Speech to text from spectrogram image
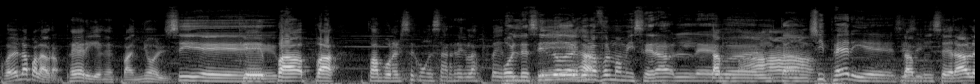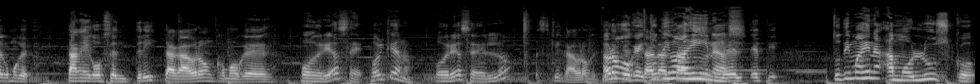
¿Cuál es la palabra? Petty en español. Sí, eh, que para pa, pa ponerse con esas reglas pendejas. por decirlo de alguna forma, miserable. Tan- ajá. tan- sí, petty, eh, sí, tan sí. miserable, como que tan egocentrista, cabrón, como que Podría ser, ¿por qué no? Podría serlo. es que cabrón. Cabrón, ok, ¿tú te imaginas? ¿Tú te imaginas a Molusco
